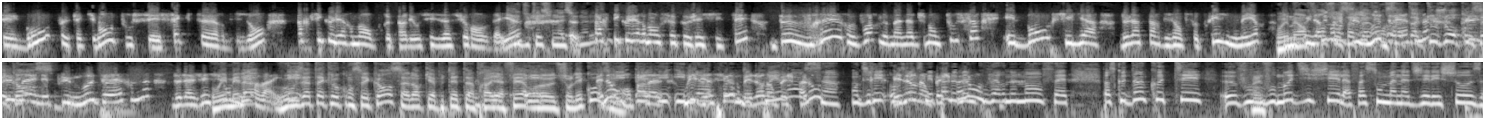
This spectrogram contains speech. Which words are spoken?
ces groupes, effectivement, tous ces secteurs, disons, particulièrement, on pourrait parler aussi des assurances d'ailleurs, euh, particulièrement ceux que j'ai cités, devraient revoir le management. Tout ça est bon s'il y a de la part des entreprises une meilleure, Oui, mais en une France, plus moderne, toujours aux plus conséquences. humaine et plus moderne de la gestion Oui, mais du là, travail. vous Et- vous attaquez aux conséquences alors qu'il y a peut-être un travail à faire Et- euh, sur les causes. Mais non, hein. on parle- et- et il oui, bien sûr, mais de l'un n'empêche pas l'autre. On dirait, on dirait que ce n'est pas le même gouvernement en fait, parce que d'un côté euh, vous modifiez la façon de manager les choses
